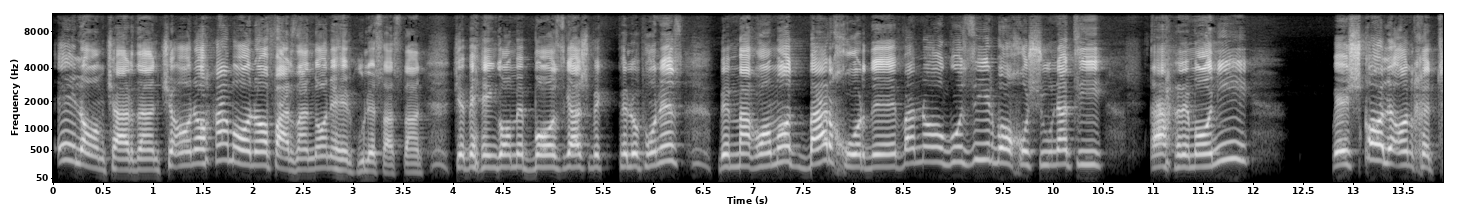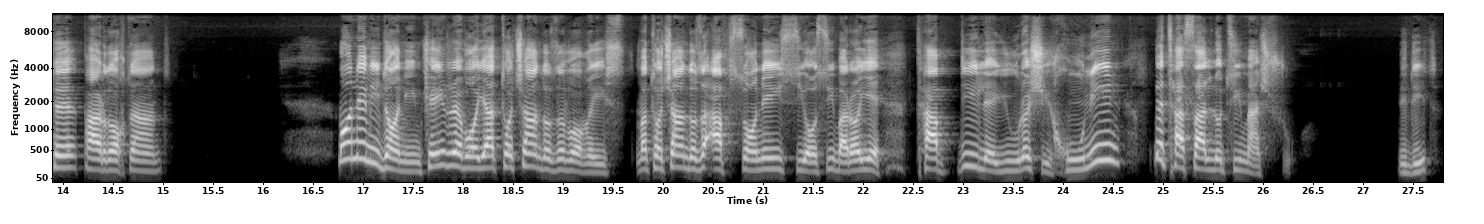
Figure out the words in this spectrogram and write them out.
اعلام کردند که آنها همانا فرزندان هرکولس هستند که به هنگام بازگشت به پلوپونس به مقامات برخورده و ناگزیر با خشونتی قهرمانی به اشغال آن خطه پرداختند. ما نمی‌دانیم که این روایت تا چند اندازه واقعی است و تا چند اندازه افسانه سیاسی برای تبدیل یورشی خونین به تسلطی مشروع. دیدید؟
